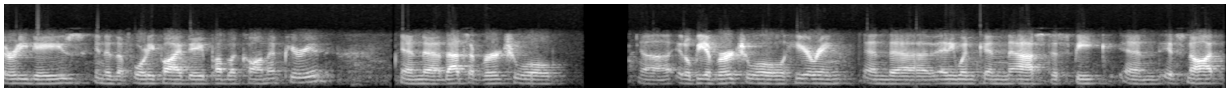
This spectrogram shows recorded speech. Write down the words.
30 days into the 45-day public comment period. And uh, that's a virtual uh, it'll be a virtual hearing, and anyone can ask to speak. And it's not,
